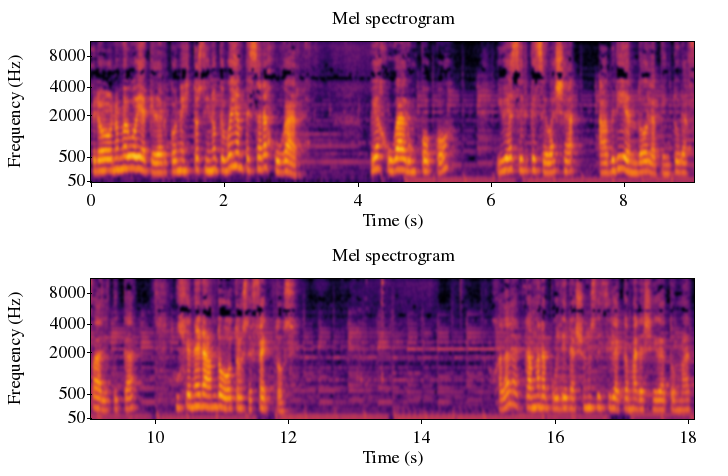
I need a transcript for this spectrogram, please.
pero no me voy a quedar con esto, sino que voy a empezar a jugar. Voy a jugar un poco y voy a hacer que se vaya abriendo la pintura fáltica y generando otros efectos. Ojalá la cámara pudiera, yo no sé si la cámara llega a tomar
